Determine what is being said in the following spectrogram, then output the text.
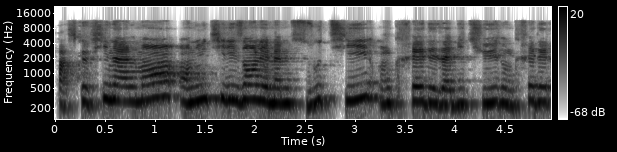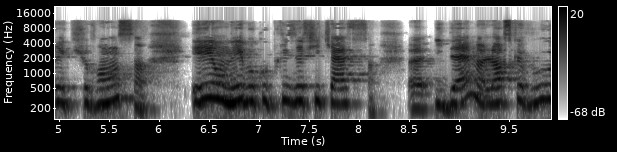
Parce que finalement, en utilisant les mêmes outils, on crée des habitudes, on crée des récurrences et on est beaucoup plus efficace. Idem, lorsque vous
